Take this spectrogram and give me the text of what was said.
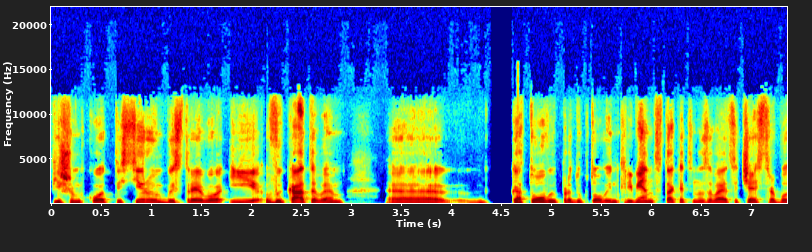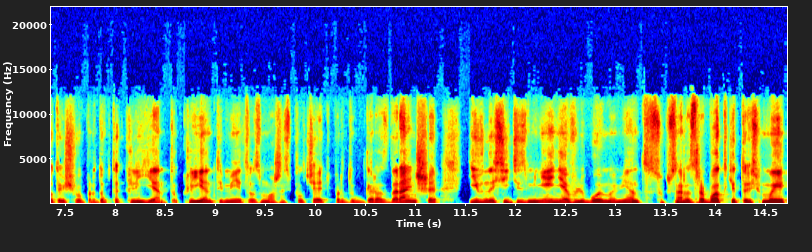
пишем код, тестируем быстро его и выкатываем э, готовый продуктовый инкремент, так это называется, часть работающего продукта клиенту. Клиент имеет возможность получать продукт гораздо раньше и вносить изменения в любой момент, собственно, разработки. То есть мы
